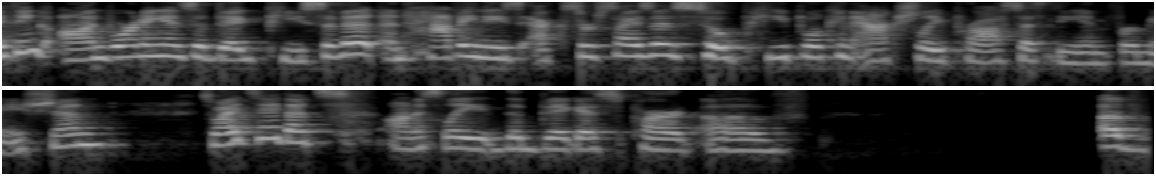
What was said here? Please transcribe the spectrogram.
I think onboarding is a big piece of it and having these exercises so people can actually process the information. So I'd say that's honestly the biggest part of of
